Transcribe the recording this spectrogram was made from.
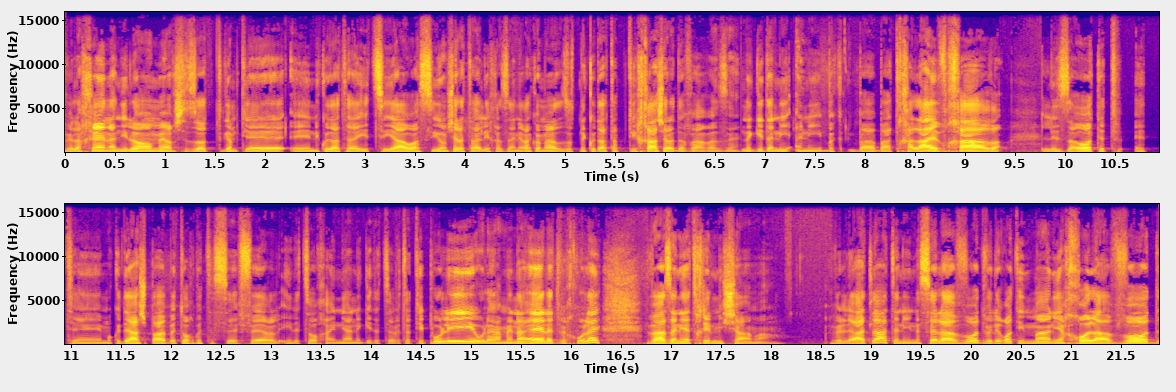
ולכן אני לא אומר שזאת גם תהיה uh, נקודת היציאה או הסיום של התהליך הזה, אני רק אומר, זאת נקודת הפתיחה של הדבר הזה. נגיד, אני, אני בהתחלה אבחר... לזהות את, את uh, מוקדי ההשפעה בתוך בית הספר, לצורך העניין נגיד הצוות הטיפולי, אולי המנהלת וכולי, ואז אני אתחיל משם. ולאט לאט אני אנסה לעבוד ולראות עם מה אני יכול לעבוד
